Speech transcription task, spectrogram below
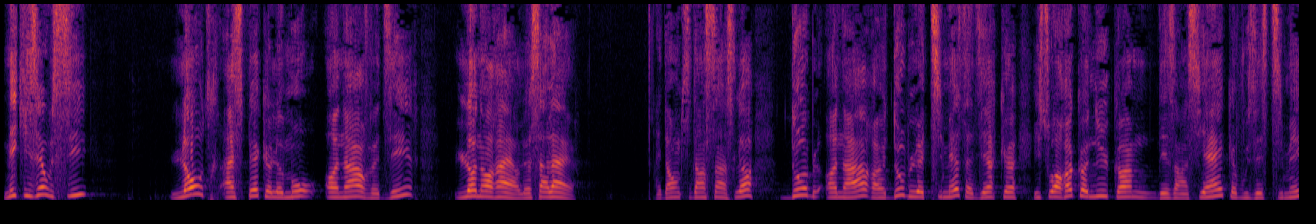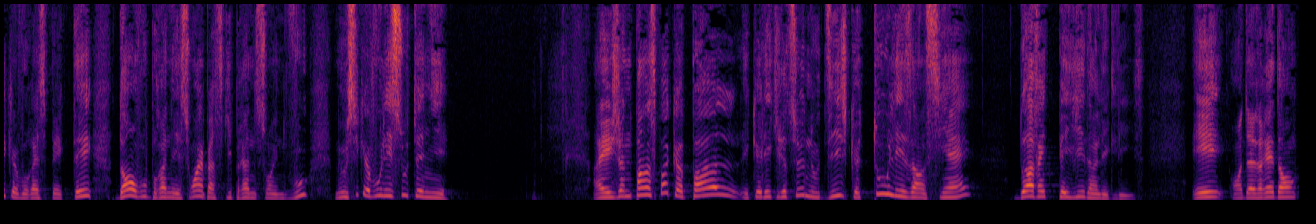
mais qu'ils aient aussi l'autre aspect que le mot honneur veut dire, l'honoraire, le salaire. Et donc, c'est dans ce sens-là, double honneur, un double timet, c'est-à-dire qu'ils soient reconnus comme des anciens, que vous estimez, que vous respectez, dont vous prenez soin parce qu'ils prennent soin de vous, mais aussi que vous les souteniez. Et je ne pense pas que Paul et que l'Écriture nous disent que tous les anciens doivent être payés dans l'Église. Et on devrait donc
